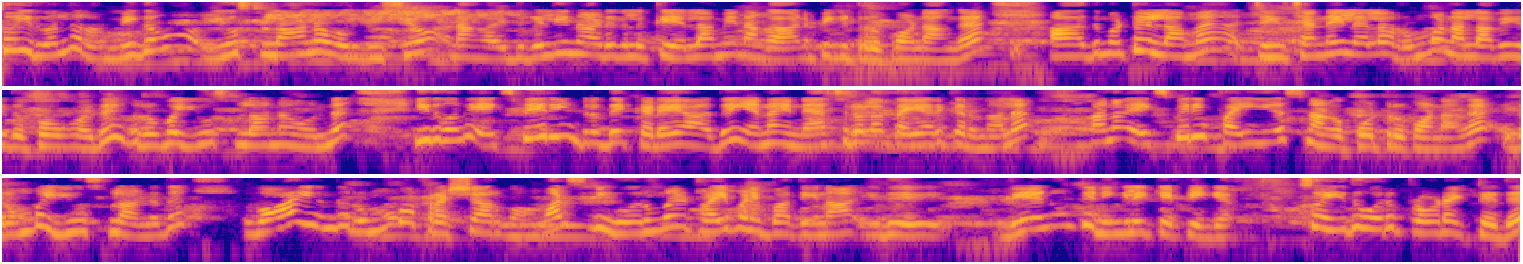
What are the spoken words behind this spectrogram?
ஸோ இது வந்து மிகவும் யூஸ்ஃபுல்லான ஒரு விஷயம். நாங்க இது வெளிநாடுகளுக்கு எல்லாமே நாங்க அனுப்பிக்கிட்டு இருக்கோம் நாங்க. அது மட்டும் இல்லாம செ- சென்னையில எல்லாம் ரொம்ப நல்லாவே இது போகுது. ரொம்ப யூஸ்ஃபுல்லான ஒன்று இது வந்து எக்ஸ்பீரியன்றதே கிடையாது. ஏன்னா நேச்சுரலாக தயாரிக்கிறதுனால. ஆனால் எக்ஸ்பீரி ஃபைவ் இயர்ஸ் நாங்கள் போட்டிருக்கோம் நாங்கள் இது ரொம்ப யூஸ்ஃபுல்லானது வாய் வந்து ரொம்ப ஃப்ரெஷ்ஷாக இருக்கும். ஒன்ஸ் நீங்கள் ஒரு முறை ட்ரை பண்ணி பார்த்தீங்கன்னா இது வேணும்ட்டு நீங்களே கேட்பீங்க ஸோ இது ஒரு ப்ராடக்ட் இது.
